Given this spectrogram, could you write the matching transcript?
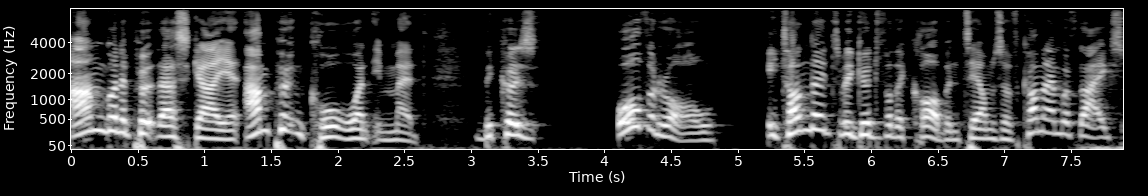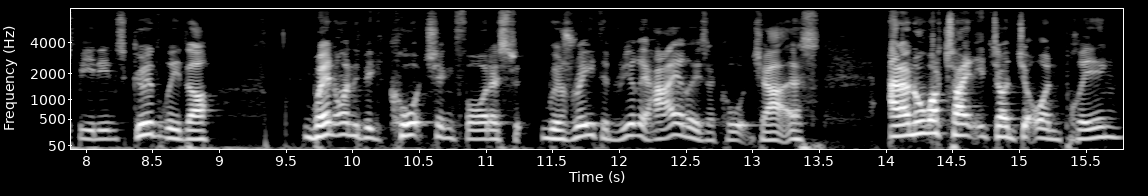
I'm going to put this guy in. I'm putting Kolo into mid because overall he turned out to be good for the club in terms of coming in with that experience, good leader went on to be coaching for us, was rated really highly as a coach at us. And I know we're trying to judge it on playing,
